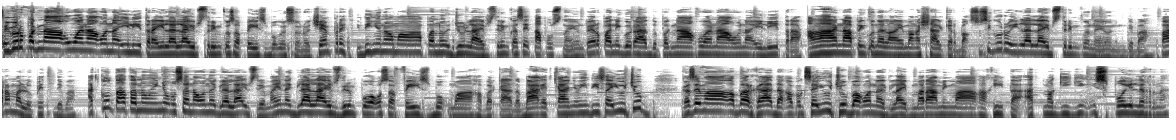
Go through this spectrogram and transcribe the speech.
Siguro pag nakakuha na ako ng ilitra, ila-livestream ko sa Facebook yung sunod. Siyempre, hindi nyo na makapanood yung livestream kasi tapos na yun. Pero panigurado, pag nakakuha na ako ng ilitra, ang hahanapin ko na lang yung mga shulker box. So siguro ila-livestream ko na yun, di ba? Para malupit, di ba? At kung tatanungin nyo kung saan ako nagla-livestream, ay nagla-livestream livestream po ako sa Facebook mga kabarkada. Bakit kanyo hindi sa YouTube? Kasi mga kabarkada, kapag sa YouTube ako nag-live, maraming makakakita at magiging spoiler na.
